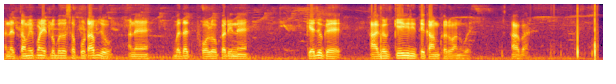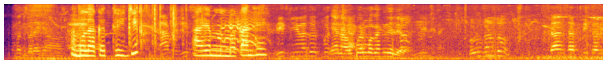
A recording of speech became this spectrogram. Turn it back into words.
અને તમે પણ એટલો બધો સપોર્ટ આપજો અને બધા જ ફોલો કરીને કહેજો કે આગળ કેવી રીતે કામ કરવાનું હોય. આભાર. મુલાકાત થઈ જી આ એમનું મકાન હે. એના ઉપર મગજ નહીં લેવો. સહન શક્તિ કરવી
